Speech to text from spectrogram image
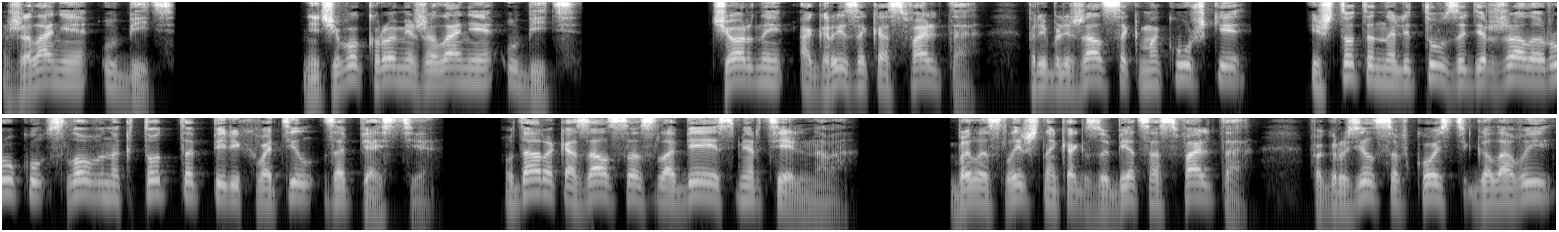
желание убить. Ничего, кроме желания убить. Черный огрызок асфальта приближался к макушке, и что-то на лету задержало руку, словно кто-то перехватил запястье. Удар оказался слабее смертельного. Было слышно, как зубец асфальта погрузился в кость головы,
